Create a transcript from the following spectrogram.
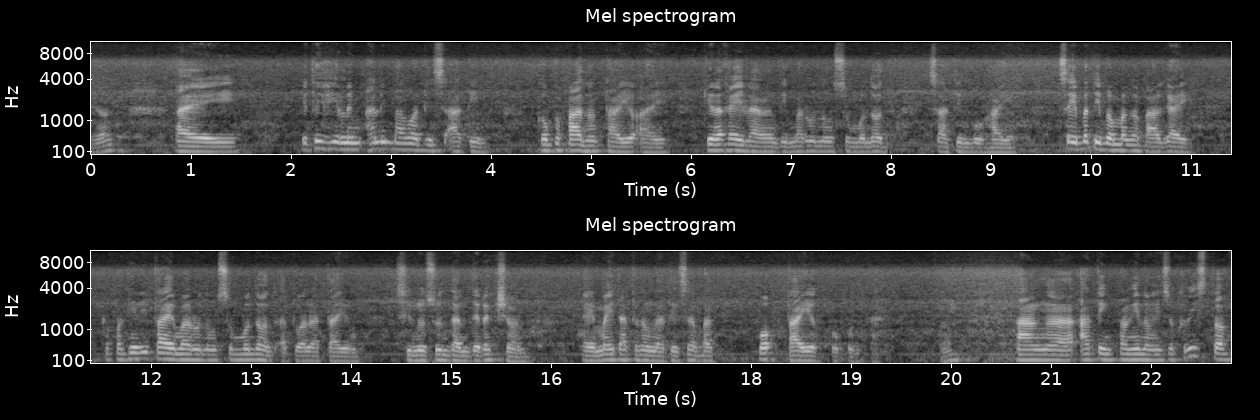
yun, ay ito yung halim- halimbawa din sa atin kung paano tayo ay kinakailangan din marunong sumunod sa ating buhay. Sa iba't ibang mga bagay kapag hindi tayo marunong sumunod at wala tayong sinusundan direksyon ay may tatanong natin sa ba't po tayo pupunta ang ah, ating Panginoong Heso Kristo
